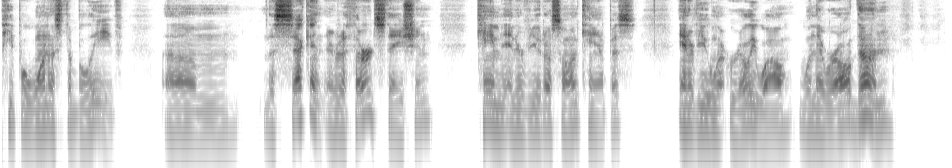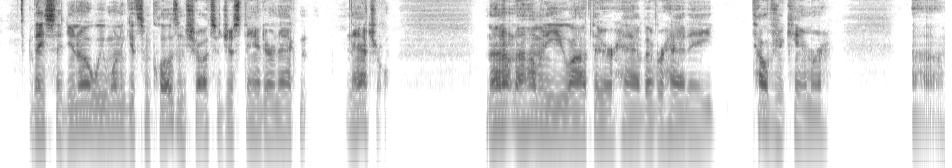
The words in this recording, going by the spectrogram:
people want us to believe. Um, the second or the third station came and interviewed us on campus. Interview went really well. When they were all done, they said, you know, we want to get some closing shots, so just stand there and act natural. Now, I don't know how many of you out there have ever had a television camera, uh,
